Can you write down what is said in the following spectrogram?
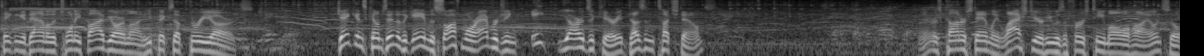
taking it down to the 25-yard line. He picks up three yards. Jenkins comes into the game, the sophomore averaging eight yards a carry, a dozen touchdowns. There's Connor Stanley. Last year he was a first team All Ohioan, so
